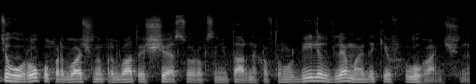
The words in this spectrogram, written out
Цього року передбачено придбати ще 40 санітарних автомобілів для медиків Луганщини.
